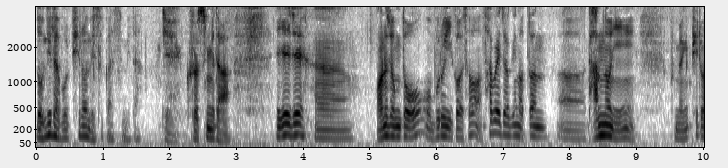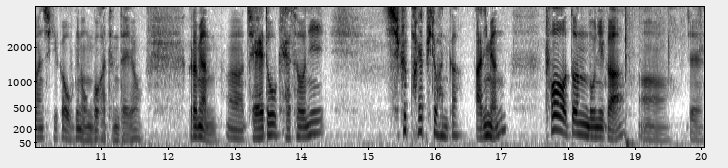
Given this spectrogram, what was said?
논의를 해볼 필요는 있을 것 같습니다. 예, 그렇습니다. 이게 이제 어, 어느 정도 무르익어서 사회적인 어떤 어, 담론이 분명히 필요한 시기가 오긴 온 것 같은데요. 그러면 어, 제도 개선이 시급하게 필요한가? 아니면 더 어떤 논의가 어, 이제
